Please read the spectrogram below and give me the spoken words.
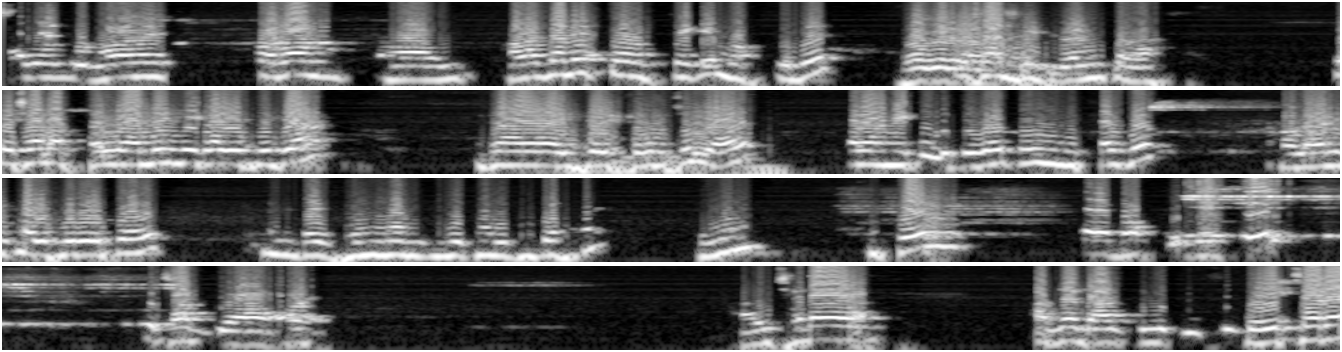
সাজানো হয় এবং আমাদের তরফ থেকে ভক্তদের প্রসাদ বিতরণ করা এছাড়া ফলোয়ারি কালী পূজা মাসেই হয় ফলোয়ারি কালী পুজো খুবই বিখ্যাত ফলোয়ারি কালী পুজোতে ধুমধাম কালী পুজো হয় আহ, ভক্তদেরকে প্রসাদ দেওয়া হয় আর এছাড়া আপনার এছাড়া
